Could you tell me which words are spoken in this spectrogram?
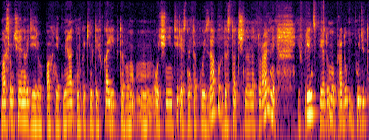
Маслом чайного дерева пахнет мятным, каким-то эвкалиптовым. Очень интересный такой запах, достаточно натуральный. И, в принципе, я думаю, продукт будет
